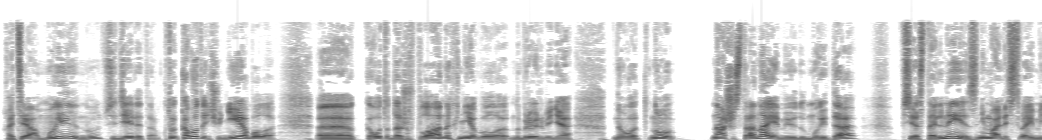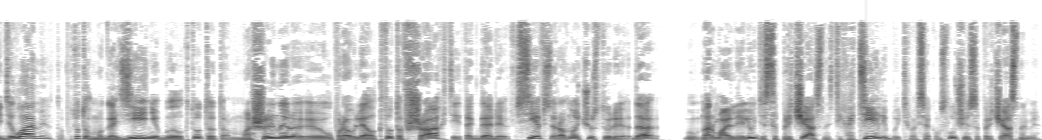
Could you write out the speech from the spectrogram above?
Хотя мы, ну, сидели там, кто, кого-то еще не было, э, кого-то даже в планах не было, например, меня. Ну вот, ну, наша страна, я имею в виду мы, да, все остальные занимались своими делами, там, кто-то в магазине был, кто-то там машиной э, управлял, кто-то в шахте и так далее. Все все равно чувствовали, да, ну, нормальные люди сопричастности, хотели быть, во всяком случае, сопричастными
